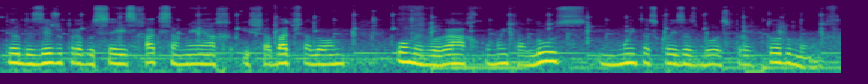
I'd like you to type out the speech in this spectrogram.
Então eu desejo para vocês Hak Sameach e Shabbat Shalom, o Mevorach, com muita luz e muitas coisas boas para todo mundo.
